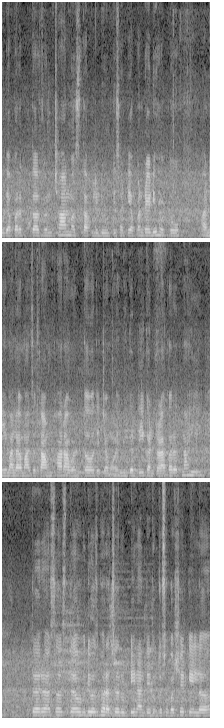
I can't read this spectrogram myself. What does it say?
उद्या परत अजून छान मस्त आपली ड्युटीसाठी आपण रेडी होतो. आणि मला माझं काम फार आवडतं त्याच्यामुळे मी कधी कंटाळा करत नाही. तर असं असतं दिवसभराचं रुटीन आणि ते तुमच्यासोबत शेअर केलं.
